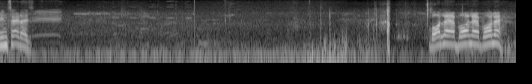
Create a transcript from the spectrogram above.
इनसाइड आज बॉल है बॉल है बॉल है.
